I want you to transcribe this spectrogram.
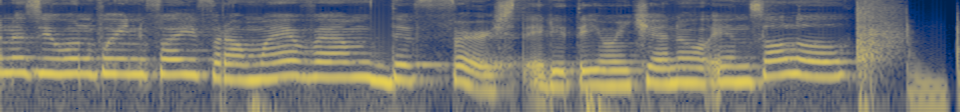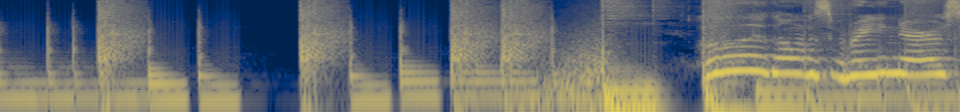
101.5 Rama FM, the first edutainment channel in Solo. Hello Campus Brainers,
